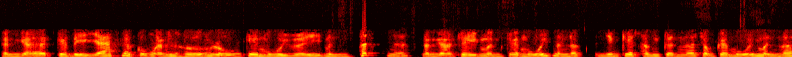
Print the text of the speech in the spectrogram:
Thành ra cái vị giác nó cũng ảnh hưởng luôn cái mùi vị mình thích nữa. Thành ra khi mình, cái mũi mình nó, những cái thần kinh nó trong cái mũi mình nó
